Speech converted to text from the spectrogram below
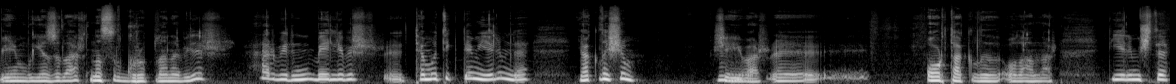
benim bu yazılar, nasıl gruplanabilir? Her birinin belli bir e, tematik demeyelim de yaklaşım şeyi var. E, ortaklığı olanlar. Diyelim işte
